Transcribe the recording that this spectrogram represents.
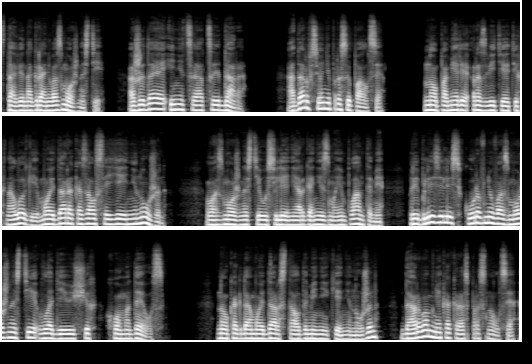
ставя на грань возможностей, ожидая инициации дара. А дар все не просыпался. Но по мере развития технологий мой дар оказался ей не нужен. Возможности усиления организма имплантами приблизились к уровню возможностей владеющих Homo Deus. Но когда мой дар стал Доминике не нужен, дар во мне как раз проснулся.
